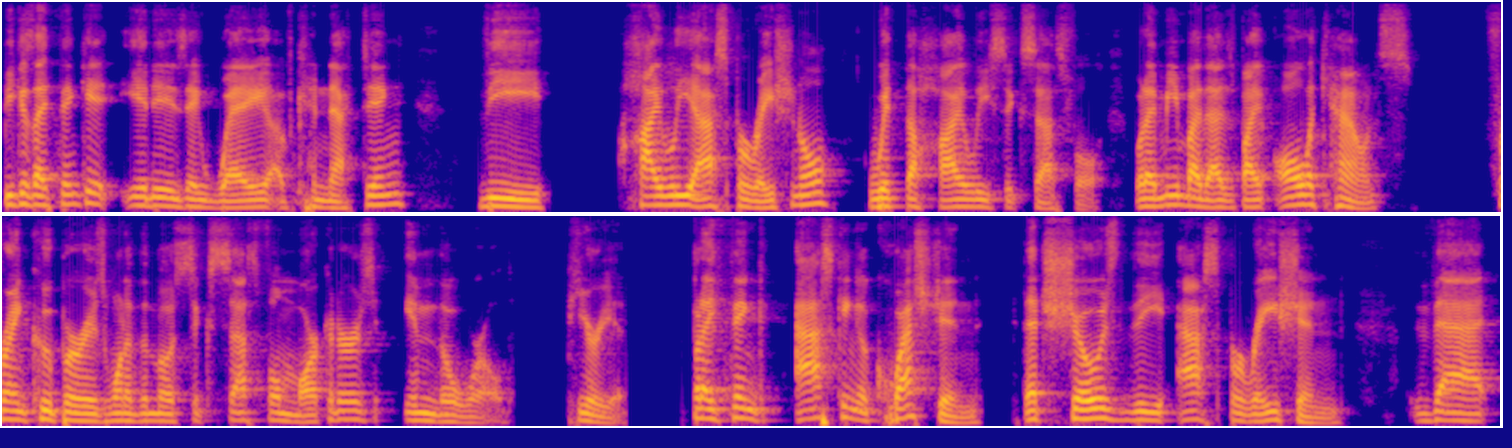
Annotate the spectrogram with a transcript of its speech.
because I think it it is a way of connecting the highly aspirational with the highly successful. What I mean by that is by all accounts, Frank Cooper is one of the most successful marketers in the world. Period. But I think asking a question that shows the aspiration that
